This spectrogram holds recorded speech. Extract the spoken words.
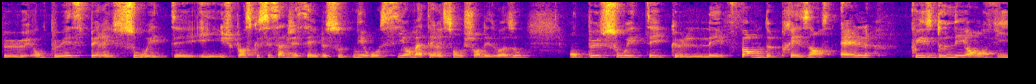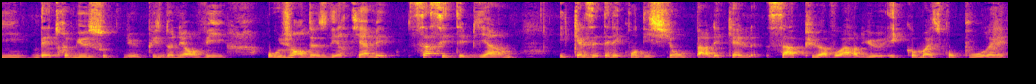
peut, on peut espérer, souhaiter, et je pense que c'est ça que j'essaye de soutenir aussi en m'intéressant au chant des oiseaux, on peut souhaiter que les formes de présence, elles, puissent donner envie d'être mieux soutenues, puissent donner envie aux gens de se dire, tiens, mais ça c'était bien, et quelles étaient les conditions par lesquelles ça a pu avoir lieu, et comment est-ce qu'on pourrait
